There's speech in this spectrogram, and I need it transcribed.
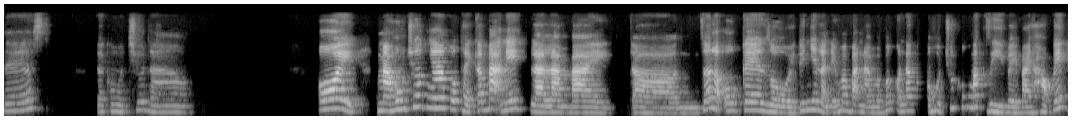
this. Đợi cô một chút nào. Ôi, mà hôm trước nha, cô thấy các bạn ấy là làm bài uh, rất là ok rồi. Tuy nhiên là nếu mà bạn nào mà vẫn còn đang có một chút khúc mắc gì về bài học ấy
